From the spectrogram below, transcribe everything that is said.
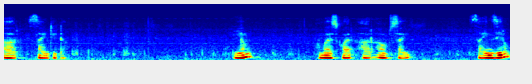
r sin theta. M omega square r outside sin 0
